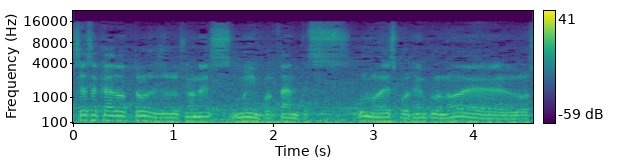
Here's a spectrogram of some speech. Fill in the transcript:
Se han sacado otras resoluciones muy importantes. Uno es, por ejemplo, ¿no? los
